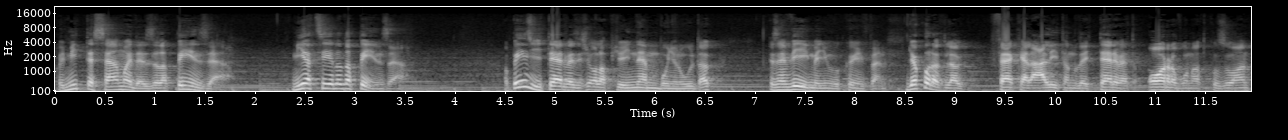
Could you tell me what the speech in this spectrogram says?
hogy mit teszel majd ezzel a pénzzel? Mi a célod a pénzzel? A pénzügyi tervezés alapjai nem bonyolultak, ezen végigmegyünk a könyvben. Gyakorlatilag fel kell állítanod egy tervet arra vonatkozóan,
